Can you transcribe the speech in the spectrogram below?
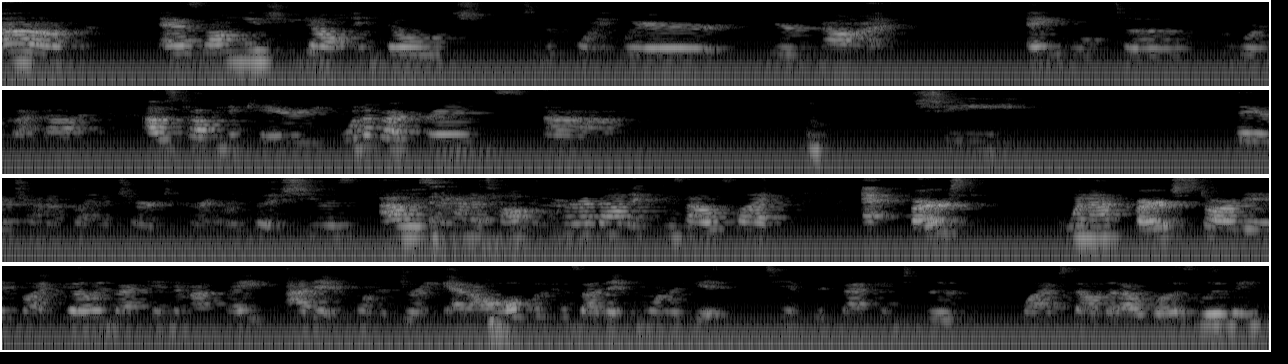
Um, as long as you don't indulge to the point where you're not able to glorify God. I was talking to Carrie, one of our friends. Um, she, they are trying to plan a church currently, but she was. I was kind of talking to her about it because I was like, at first, when I first started like going back into my faith, I didn't want to drink at all because I didn't want to get tempted back into the lifestyle that I was living.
